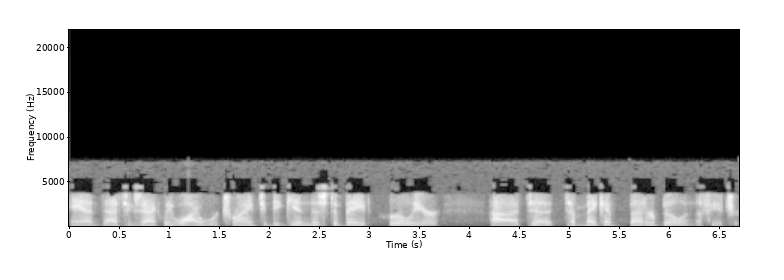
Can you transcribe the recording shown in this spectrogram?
and that's exactly why we're trying to begin this debate earlier uh, to to make a better bill in the future.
